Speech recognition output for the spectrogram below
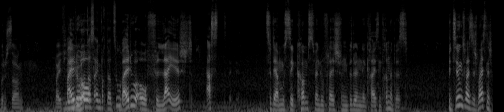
würde ich sagen. Bei vielen Weil du gehört auch- das einfach dazu. Weil du auch vielleicht erst zu der Musik kommst, wenn du vielleicht schon ein bisschen in den Kreisen drin bist. Beziehungsweise, ich weiß nicht,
